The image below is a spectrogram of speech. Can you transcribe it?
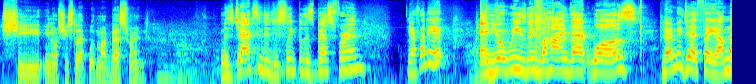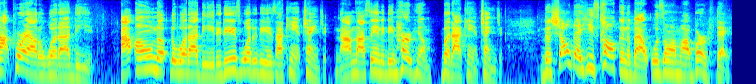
she, you know, she slept with my best friend. Ms. Jackson, did you sleep with his best friend? Yes, I did. And your reasoning behind that was? Let me just say, I'm not proud of what I did. I own up to what I did. It is what it is. I can't change it. Now, I'm not saying it didn't hurt him, but I can't change it. The show that he's talking about was on my birthday.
